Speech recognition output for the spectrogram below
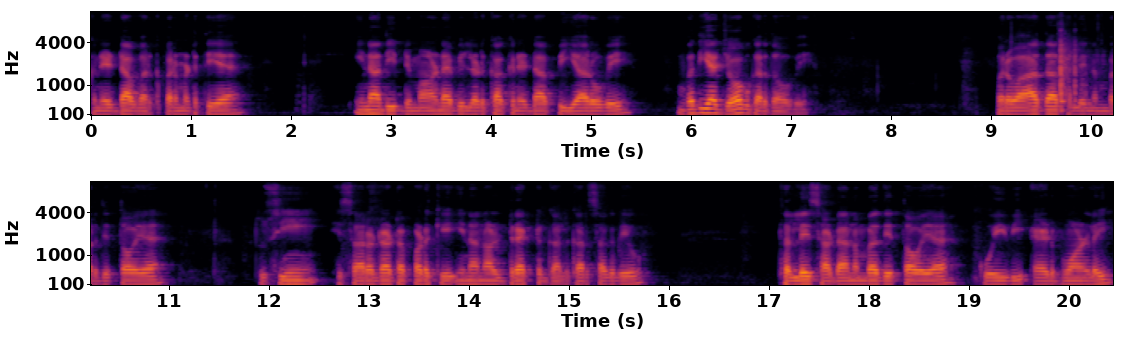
Canada work permit ਤੇ ਹੈ। ਇਹਨਾਂ ਦੀ ਡਿਮਾਂਡ ਹੈ ਵੀ ਲੜਕਾ ਕੈਨੇਡਾ ਪੀਆਰ ਹੋਵੇ, ਵਧੀਆ ਜੌਬ ਕਰਦਾ ਹੋਵੇ। ਪਰਿਵਾਰ ਦਾ ਥੱਲੇ ਨੰਬਰ ਦਿੱਤਾ ਹੋਇਆ ਹੈ। ਤੁਸੀਂ ਇਹ ਸਾਰਾ ਡਾਟਾ ਪੜ੍ਹ ਕੇ ਇਹਨਾਂ ਨਾਲ ਡਾਇਰੈਕਟ ਗੱਲ ਕਰ ਸਕਦੇ ਹੋ। ਥੱਲੇ ਸਾਡਾ ਨੰਬਰ ਦਿੱਤਾ ਹੋਇਆ ਹੈ, ਕੋਈ ਵੀ ਐਡ ਪਵਾਉਣ ਲਈ।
